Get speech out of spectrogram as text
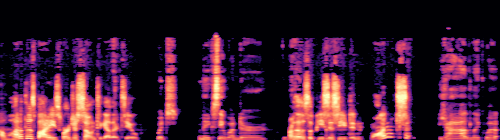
A lot of those bodies were just sewn together too. which makes you wonder Are those the pieces you didn't want? yeah, like what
